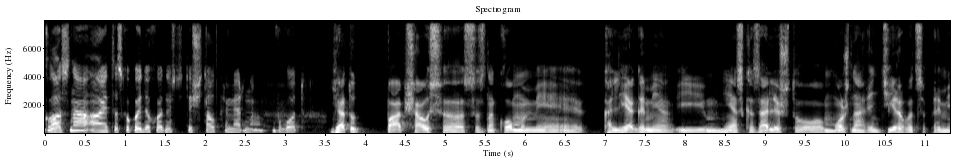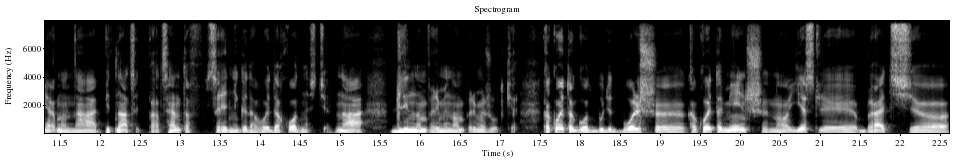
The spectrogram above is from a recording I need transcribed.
Классно. А это с какой доходностью ты считал примерно в год? Я тут пообщался со знакомыми коллегами, и мне сказали, что можно ориентироваться примерно на 15% среднегодовой доходности на длинном временном промежутке. Какой-то год будет больше, какой-то меньше, но если брать э,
